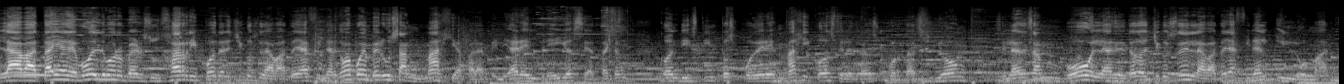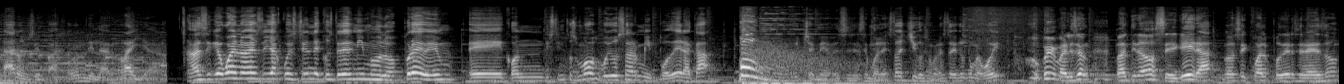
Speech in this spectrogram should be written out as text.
la batalla de Voldemort versus Harry Potter, chicos, la batalla final. Como pueden ver, usan magia para pelear entre ellos, se atacan con distintos poderes mágicos, teletransportación, se lanzan bolas de todo chicos, es la batalla final y lo mataron, se pasaron de la raya. Así que bueno, esto ya es cuestión de que ustedes mismos lo prueben eh, Con distintos mobs voy a usar mi poder acá. ¡Pum! Escúchame, se, se molestó chicos, se molestó, yo creo que me voy. Uy, maldición, me ha tirado ceguera. No sé cuál poder será eso.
